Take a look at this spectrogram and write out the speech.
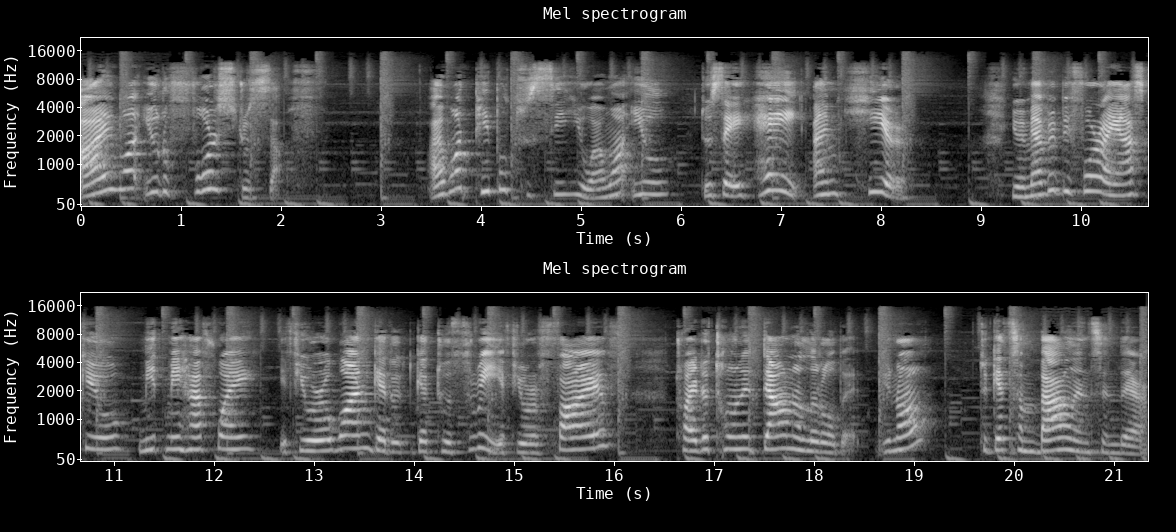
I want you to force yourself. I want people to see you. I want you to say, hey, I'm here. You remember before I asked you, meet me halfway? If you're a one, get a, get to a three. If you're a five, try to tone it down a little bit, you know, to get some balance in there.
